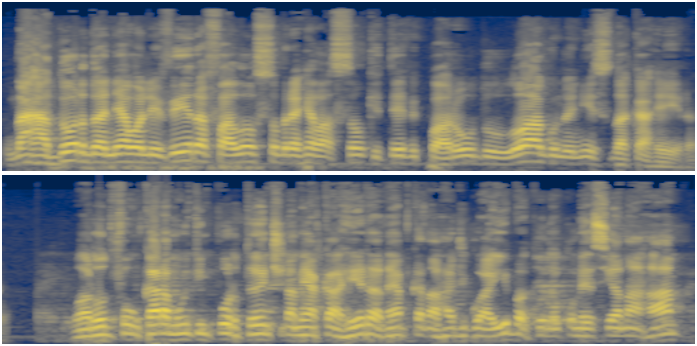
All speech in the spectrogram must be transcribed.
O narrador Daniel Oliveira falou sobre a relação que teve com o Haroldo logo no início da carreira. O Haroldo foi um cara muito importante na minha carreira, na época da Rádio Guaíba, quando eu comecei a narrar.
